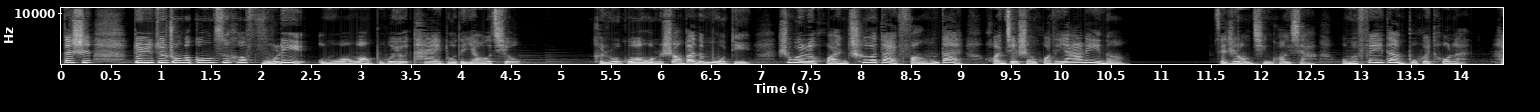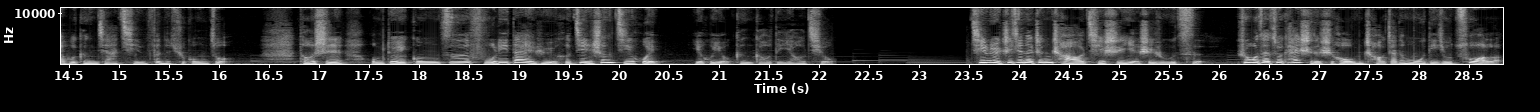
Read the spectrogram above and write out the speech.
但是对于最终的工资和福利，我们往往不会有太多的要求。可如果我们上班的目的是为了还车贷、房贷，缓解生活的压力呢？在这种情况下，我们非但不会偷懒，还会更加勤奋的去工作。同时，我们对工资、福利待遇和晋升机会也会有更高的要求。情侣之间的争吵其实也是如此。如果在最开始的时候我们吵架的目的就错了，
